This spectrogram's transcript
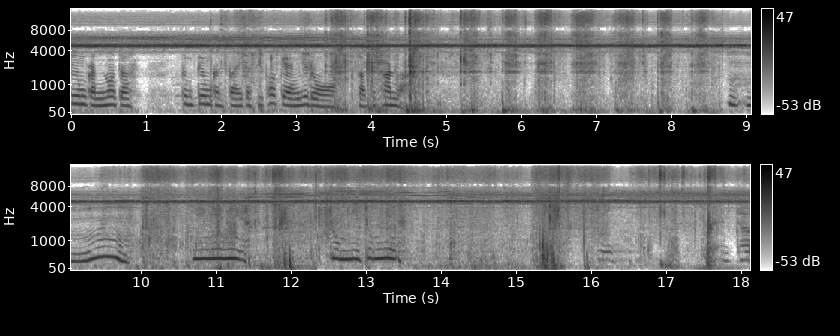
ตื้มกันเนาะจ้ะตื้มตื้มกันไปแต่สิพ่อแกงยี่ดอกสาวผู้พันหวะอือหือนี่นี่นี่จุ่มนี่จุ่มนี่จ้า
